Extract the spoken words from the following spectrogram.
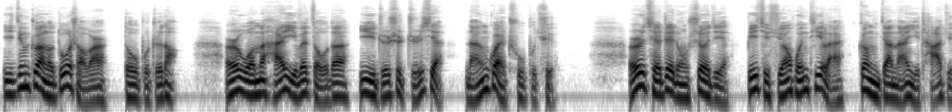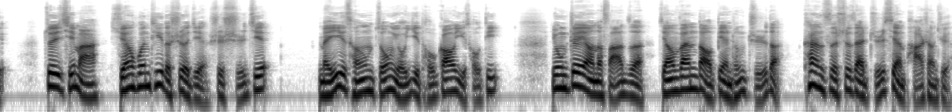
已经转了多少弯都不知道，而我们还以为走的一直是直线，难怪出不去。而且这种设计比起悬魂梯来更加难以察觉，最起码悬魂梯的设计是石阶，每一层总有一头高一头低。用这样的法子将弯道变成直的，看似是在直线爬上去，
